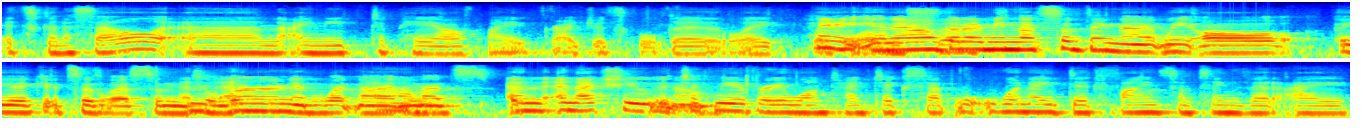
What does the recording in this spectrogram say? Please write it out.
it's going to sell, and I need to pay off my graduate school debt. Like, Hey, you know, but I mean that's something that we all like. It's a lesson to learn and whatnot, um, and that's and and actually, it you took me a very long time to accept when I did find something that I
